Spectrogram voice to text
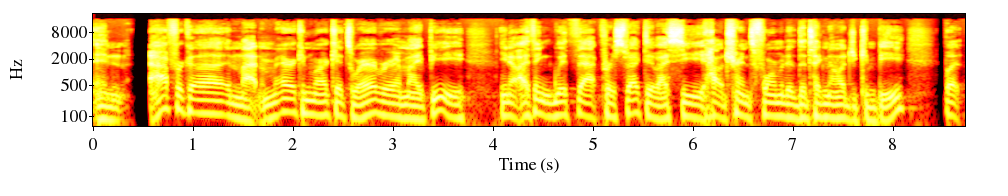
in Africa and Latin American markets, wherever it might be, you know, I think with that perspective, I see how transformative the technology can be. But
